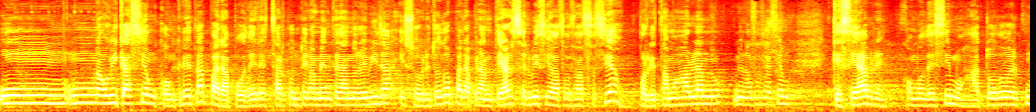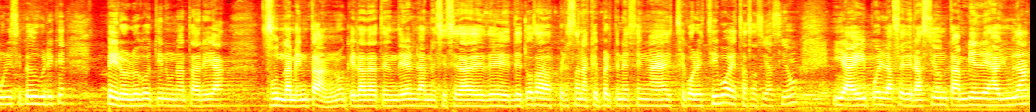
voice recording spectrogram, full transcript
una ubicación concreta para poder estar continuamente dándole vida y sobre todo para plantear servicios a su asociación, porque estamos hablando de una asociación que se abre, como decimos, a todo el municipio de Ubrique, pero luego tiene una tarea fundamental, ¿no? que es la de atender las necesidades de, todas las personas que pertenecen a este colectivo, a esta asociación, y ahí pues la federación también les ayuda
